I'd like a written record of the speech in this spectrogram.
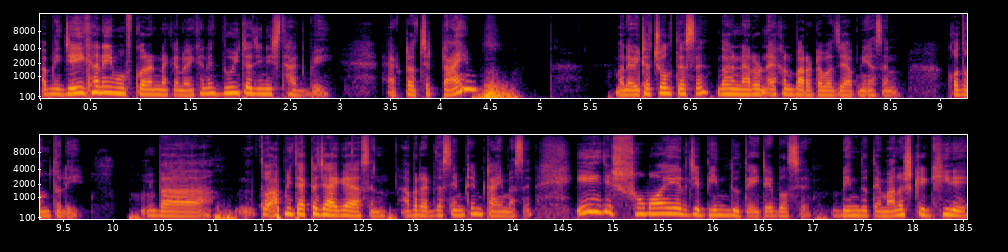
আপনি যেইখানেই মুভ করেন না কেন, এখানে দুইটা জিনিস থাকবেই। একটা হচ্ছে টাইম মানে ওইটা চলতেছে। ধরেন এখন বারোটা বাজে, আপনি আছেন কদমতলি। বা, তো আপনি তো একটা জায়গায় আছেন, আবার at the same time time আছেন। এই যে সময়ের যে বিন্দুতে এইটাই বলছে, বিন্দুতে মানুষকে ঘিরে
